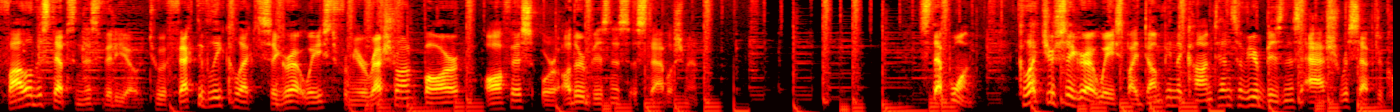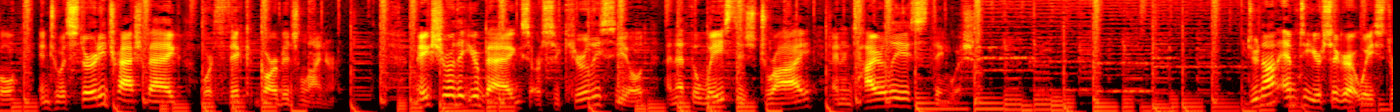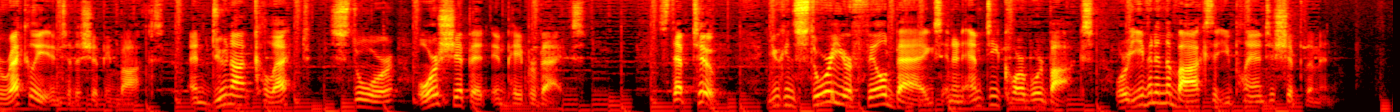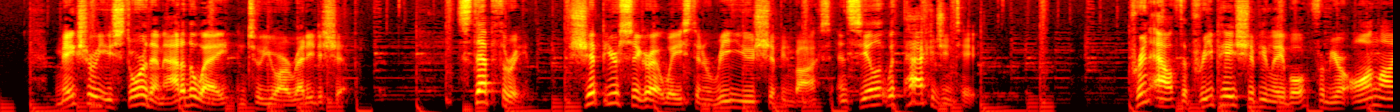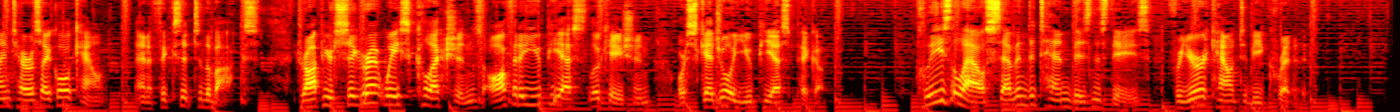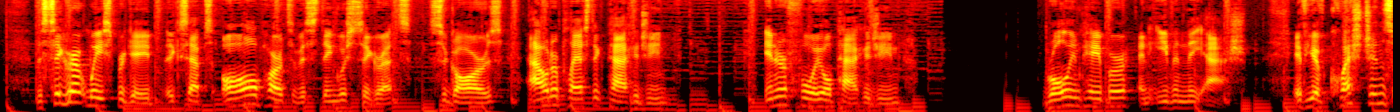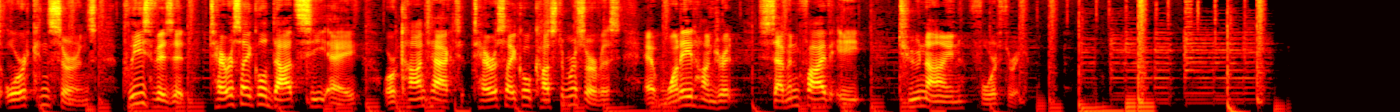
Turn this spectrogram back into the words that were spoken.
Follow the steps in this video to effectively collect cigarette waste from your restaurant, bar, office, or other business establishment. Step 1. Collect your cigarette waste by dumping the contents of your business ash receptacle into a sturdy trash bag or thick garbage liner. Make sure that your bags are securely sealed and that the waste is dry and entirely extinguished. Do not empty your cigarette waste directly into the shipping box, and do not collect, store, or ship it in paper bags. Step 2. You can store your filled bags in an empty cardboard box, or even in the box that you plan to ship them in. Make sure you store them out of the way until you are ready to ship. Step 3. Ship your cigarette waste in a reused shipping box and seal it with packaging tape. Print out the prepaid shipping label from your online TerraCycle account and affix it to the box. Drop your cigarette waste collections off at a UPS location or schedule a UPS pickup. Please allow 7 to 10 business days for your account to be credited. The Cigarette Waste Brigade accepts all parts of extinguished cigarettes, cigars, outer plastic packaging, inner foil packaging, rolling paper, and even the ash. If you have questions or concerns, please visit TerraCycle.ca or contact TerraCycle customer service at 1 800 758 2943.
